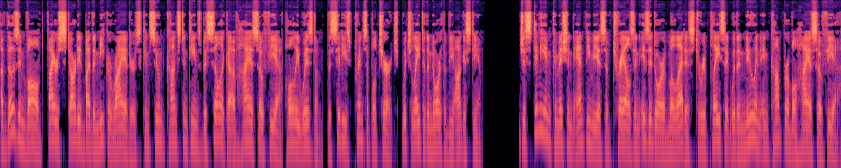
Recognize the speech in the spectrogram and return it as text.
Of those involved, fires started by the Nika rioters consumed Constantine's Basilica of Hagia Sophia Holy Wisdom, the city's principal church, which lay to the north of the Augusteum. Justinian commissioned Anthemius of Tralles and Isidore of Miletus to replace it with a new and incomparable Hagia Sophia.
